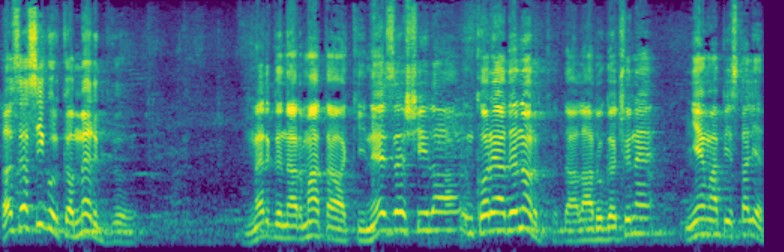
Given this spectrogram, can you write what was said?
Asta sigur că merg. Merg în armata chineză și la, în Corea de Nord. Dar la rugăciune, niema pistolet.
